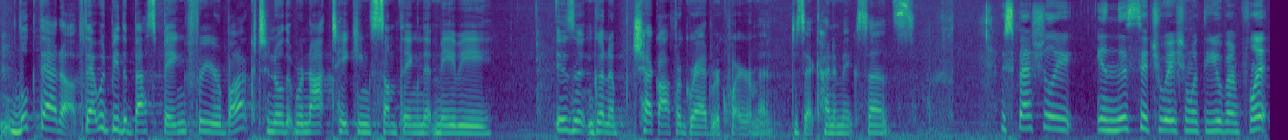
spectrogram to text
look that up. That would be the best bang for your buck to know that we're not taking something that maybe isn't going to check off a grad requirement. Does that kind of make sense? Especially in this situation with the U of M Flint,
